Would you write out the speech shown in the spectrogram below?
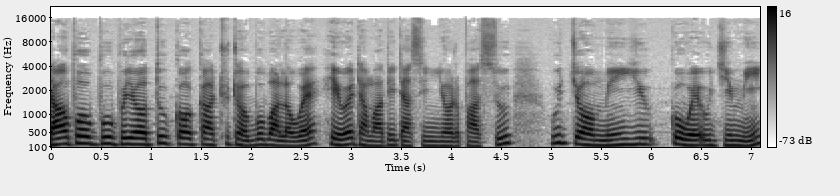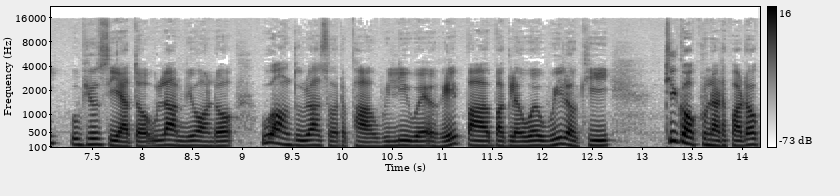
တောက်ဖို့ပူပယောတုကောကထုတော်ပိုပါလဝဲဟေဝဲဓမ္မာတိဒါစီညောတဖာစု ဦးကျော်မင်းယူကိုဝဲဦးချင်းမီဦးဖြိုးစီရတော်ဦးလာမျိုးအောင်တော့ဦးအောင်သူရစောတဖာဝီလီဝဲအေပါပကလဝဲဝီလော်ခီထိကောခုနာတဖာတော့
